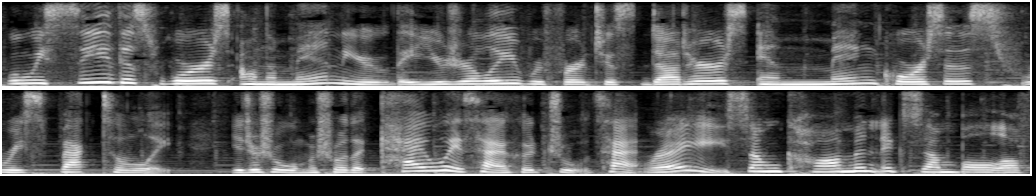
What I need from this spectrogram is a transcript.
When we see these words on the menu, they usually refer to starters and main courses respectively. 也就是我们说的开胃菜和主菜。Right. Some common example of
